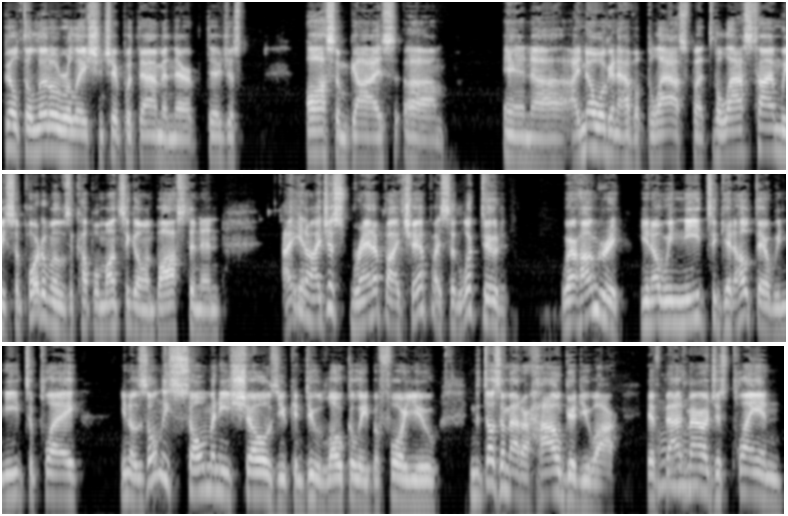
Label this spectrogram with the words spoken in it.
built a little relationship with them, and they're they're just awesome guys. Um, and uh, I know we're going to have a blast. But the last time we supported them was a couple months ago in Boston, and I, you know, I just ran it by Chip. I said, "Look, dude, we're hungry. You know, we need to get out there. We need to play." You know, there's only so many shows you can do locally before you, and it doesn't matter how good you are. If Bad Mhm. Marriage is playing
